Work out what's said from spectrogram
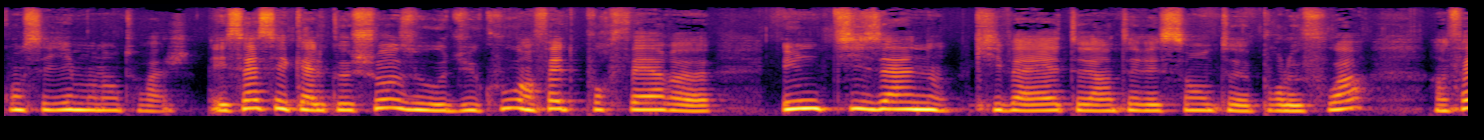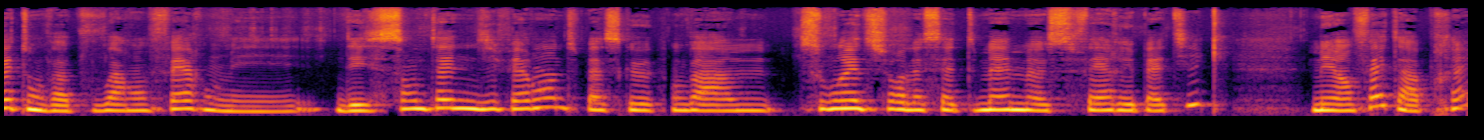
conseiller mon entourage. Et ça, c'est quelque chose où du coup, en fait, pour faire euh, une tisane qui va être intéressante pour le foie, en fait, on va pouvoir en faire mais des centaines différentes parce que on va souvent être sur cette même sphère hépatique, mais en fait après.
